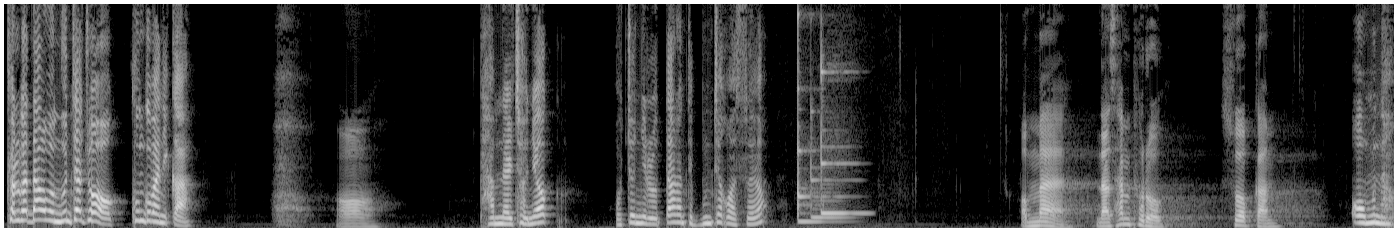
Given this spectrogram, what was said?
결과 나오면 문자 줘. 궁금하니까. 어. 다음날 저녁 어쩐 일로 딸한테 문자가 왔어요? 엄마 나 3% 수업감. 어머나.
